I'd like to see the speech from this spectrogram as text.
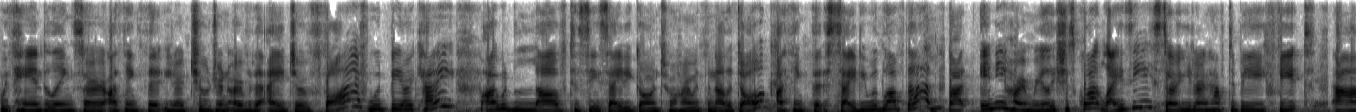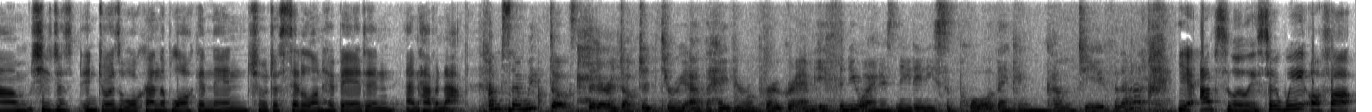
with handling, so I think that you know children over the age of five would be okay. I would love to see Sadie go into a home with another dog. I think that Sadie would love that. But any home really, she's quite lazy, so you don't have to be fit. Um, she just enjoys a walk around the block, and then she'll just settle on her bed and, and have a nap. Um, so with dogs that are adopted through our behavioural program, if the new owners need any support, they can come to you for that. Yeah, absolutely. So we offer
